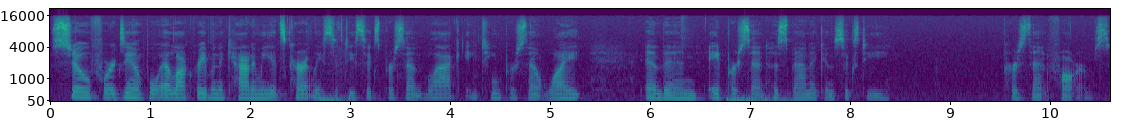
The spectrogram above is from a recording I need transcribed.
so for example, at Loch Raven Academy, it's currently 66% black, 18% white, and then 8% Hispanic and 60% farms.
